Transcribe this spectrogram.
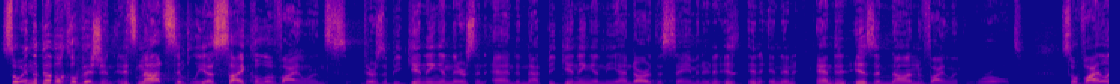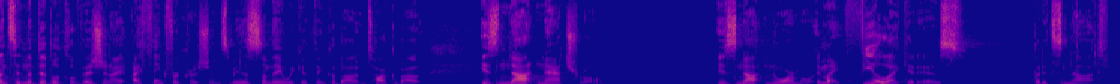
So, in the biblical vision, it's not simply a cycle of violence. There's a beginning and there's an end, and that beginning and the end are the same, and it is, and it is a non-violent world. So, violence in the biblical vision, I, I think for Christians, I mean, this is something we could think about and talk about, is not natural is not normal. It might feel like it is, but it's not.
